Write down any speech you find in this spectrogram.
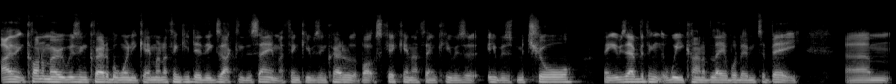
I think Conor Murray was incredible when he came on. I think he did exactly the same. I think he was incredible at box kicking. I think he was a, he was mature. I think he was everything that we kind of labeled him to be. Um,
